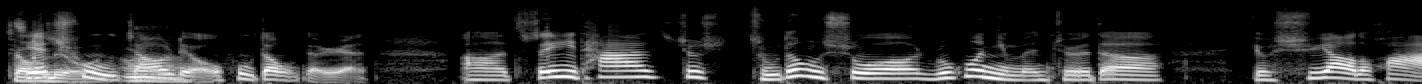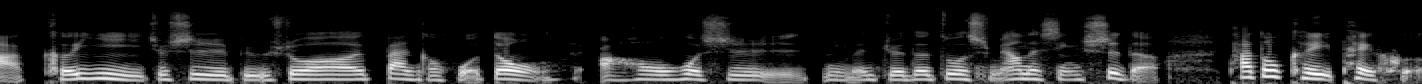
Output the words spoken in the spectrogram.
接触、交流、互动的人。啊，所以他就是主动说，如果你们觉得有需要的话，可以就是比如说办个活动，然后或是你们觉得做什么样的形式的，他都可以配合。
